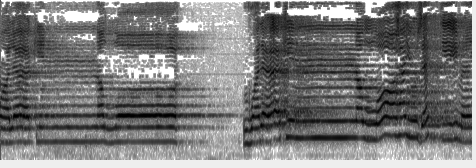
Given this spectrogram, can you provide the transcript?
ولكن الله ولكن الله يزكي من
